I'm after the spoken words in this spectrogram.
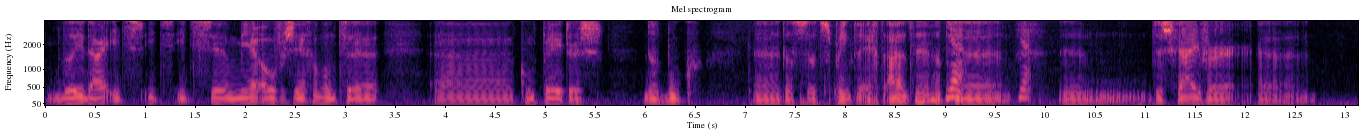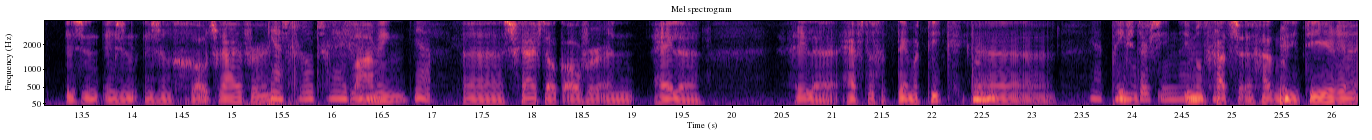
wil je daar iets, iets, iets eh, meer over zeggen? Want Koen Peters, dat boek, dat, dat springt er echt uit. Hè? Dat, Ja. ja, eh, de schrijver eh, is, een, is, een, is een groot schrijver. ja, is grootschrijver. Vlaming. Ja, Eh, schrijft ook over een hele, hele heftige thematiek. Mhm. Eh, Ja, priesters iemand, in... iemand gaat, gaat mediteren,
